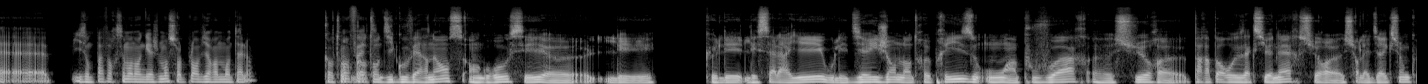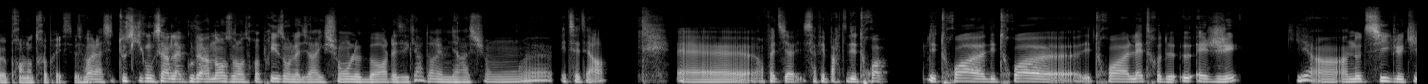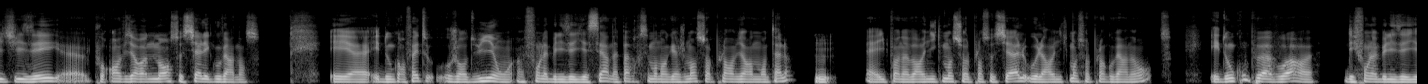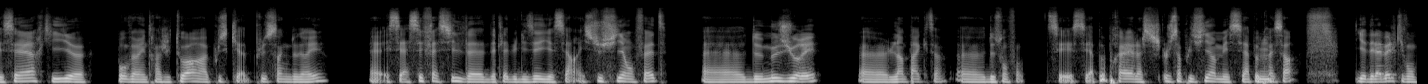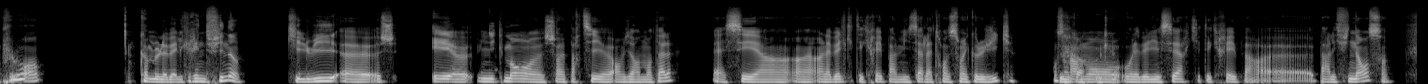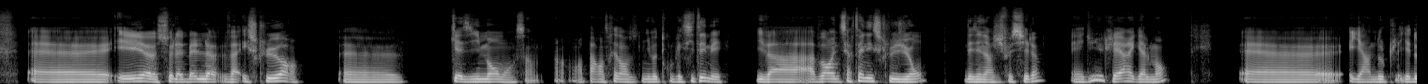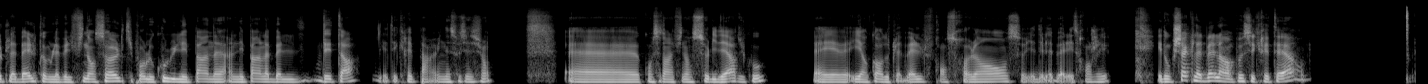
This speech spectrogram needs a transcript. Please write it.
euh, ils n'ont pas forcément d'engagement sur le plan environnemental. Quand on, quand on dit gouvernance, en gros, c'est les, que les, salariés ou les dirigeants de l'entreprise ont un pouvoir euh, sur, euh, par rapport aux actionnaires sur, euh, sur la direction que prend l'entreprise. Voilà, c'est tout ce qui concerne la gouvernance de l'entreprise, dont la direction, le board, les écarts de rémunération, etc. en fait, ça fait partie des trois, des, trois, des, trois, des trois lettres de ESG, qui est un, autre sigle qui est utilisé pour environnement, social et gouvernance. Et, donc, en fait, aujourd'hui, un fonds labellisé ISR n'a pas forcément d'engagement sur le plan environnemental. Mm. Euh, il peut en avoir uniquement sur le plan social ou alors uniquement sur le plan gouvernance. Et donc, on peut avoir euh, des fonds labellisés ISR qui euh, vont vers une trajectoire à plus 4, plus 5 degrés. C'est assez facile d'être labellisé ISR. Il suffit en fait de mesurer l'impact de son fonds. C'est à peu près, là, je simplifie, hein, mais c'est à peu mm. près ça. Il y a des labels qui vont plus loin, comme le label Greenfin, qui lui est uniquement sur la partie environnementale. C'est un, un, label qui a été créé par le ministère de la Transition écologique contrairement au label ISR qui était créé par, euh, par les finances. Euh, et euh, ce label va exclure quasiment, bon, ça, on va pas rentrer dans ce niveau de complexité, mais il va avoir une certaine exclusion des énergies fossiles et du nucléaire également. et il y a d'autres labels comme le label Finansol qui pour le coup lui n'est pas un, n'est pas un label d'État, il a été créé par une association concernant la finance solidaire du coup. Il y a encore d'autres labels, France Relance, il y a des labels étrangers. Et donc chaque label a un peu ses critères,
